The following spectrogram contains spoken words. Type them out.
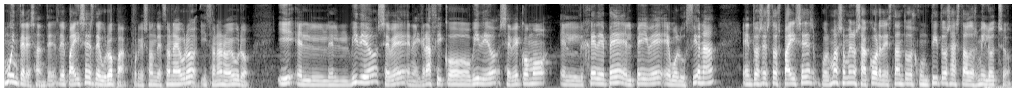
muy interesante de países de Europa, porque son de zona euro y zona no euro. Y el, el vídeo se ve, en el gráfico vídeo, se ve como el GDP, el PIB, evoluciona en todos estos países, pues más o menos acorde, están todos juntitos hasta 2008.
